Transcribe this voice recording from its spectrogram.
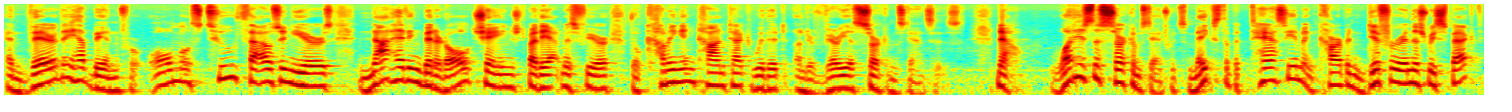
and there they have been for almost 2,000 years, not having been at all changed by the atmosphere, though coming in contact with it under various circumstances. Now, what is the circumstance which makes the potassium and carbon differ in this respect?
